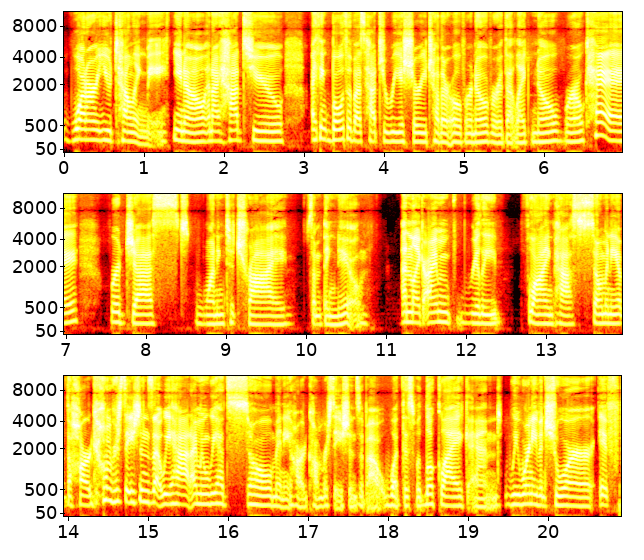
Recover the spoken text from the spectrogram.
What aren't you telling me? You know? And i had to i think both of us had to reassure each other over and over that like no we're okay. We're just wanting to try something new. And like i'm really flying past so many of the hard conversations that we had. I mean we had so many hard conversations about what this would look like and we weren't even sure if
